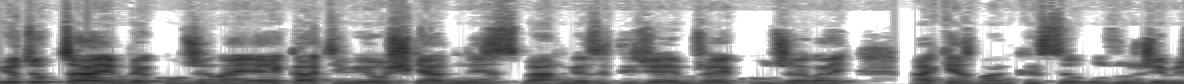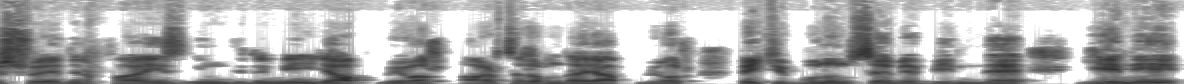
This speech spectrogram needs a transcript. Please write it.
YouTube'da Emre Kulcanay, EK TV'ye hoş geldiniz. Ben gazeteci Emre Kulcanay. Merkez Bankası uzunca bir süredir faiz indirimi yapmıyor, artırım da yapmıyor. Peki bunun sebebi ne? Yeni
